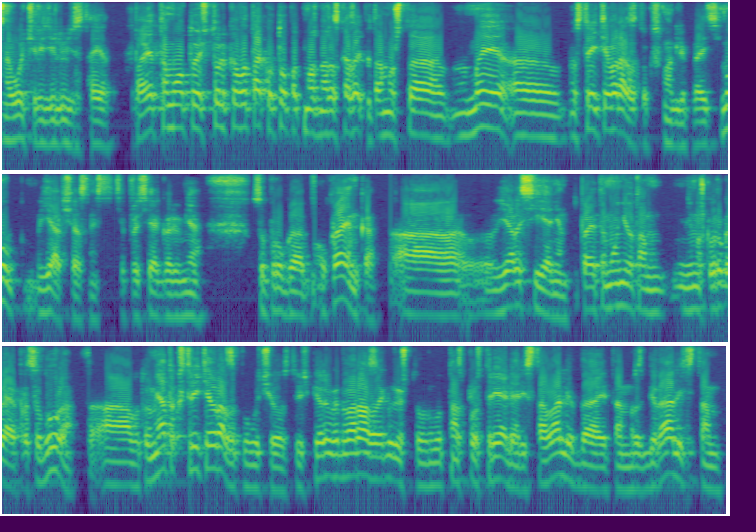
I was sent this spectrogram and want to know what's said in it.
в очереди люди стоят. Поэтому, то есть, только вот так вот опыт можно рассказать, потому что мы э, с третьего раза только смогли пройти. Ну, я, в частности, про себя говорю, у меня супруга украинка, а я россиянин. Поэтому у нее там немножко другая процедура. А вот у меня только с третьего раза получилось. То есть, первые два раза я говорю, что вот нас просто реально арестовали, да, и там разбирались, там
